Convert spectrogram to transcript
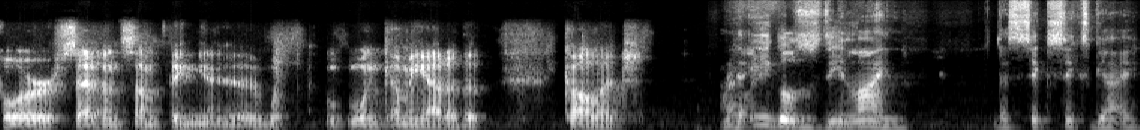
four or seven something uh, when coming out of the college. The Eagles D line, the six six guy,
